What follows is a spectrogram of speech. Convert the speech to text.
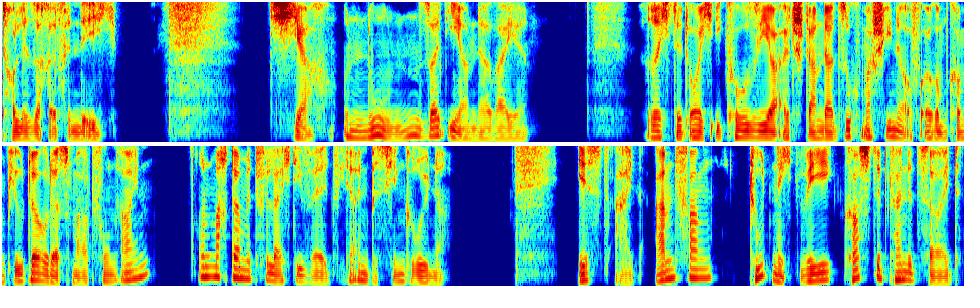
Tolle Sache finde ich. Tja, und nun seid ihr an der Reihe. Richtet euch Ecosia als Standardsuchmaschine auf eurem Computer oder Smartphone ein und macht damit vielleicht die Welt wieder ein bisschen grüner. Ist ein Anfang, tut nicht weh, kostet keine Zeit,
